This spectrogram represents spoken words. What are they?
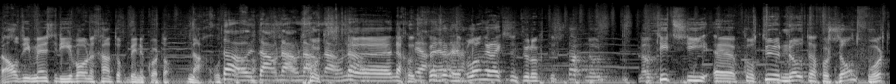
Al die mensen die hier wonen gaan toch binnenkort op. Nou, goed. Nou, nou, nou, nou, goed. nou, nou. eh, nou goed, Ja, verder ja, ja. het belangrijkste is natuurlijk de stadnotitie eh, cultuurnota voor Zandvoort.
